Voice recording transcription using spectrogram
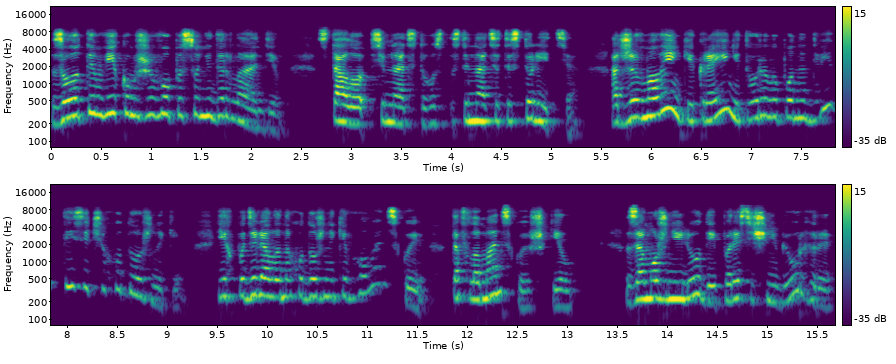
Золотим віком живопису Нідерландів стало 17 століття, адже в маленькій країні творили понад дві тисячі художників. Їх поділяли на художників голландської та фламандської шкіл. Заможні люди і пересічні бюргери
